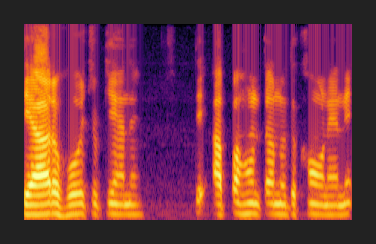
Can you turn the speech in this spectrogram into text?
ਤਿਆਰ ਹੋ ਚੁੱਕੀਆਂ ਨੇ। ਤੇ ਆਪਾਂ ਹੁਣ ਤੁਹਾਨੂੰ ਦਿਖਾਉਣੇ ਨੇ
